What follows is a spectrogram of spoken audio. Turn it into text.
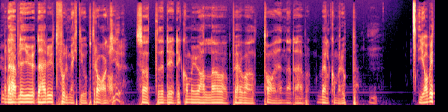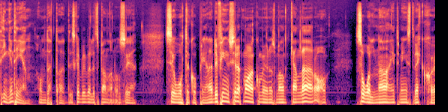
Men det här, blir ju, det här är ju ett fullmäktigeuppdrag. Ja, det Så att det, det, kommer ju alla behöva ta i när det här väl kommer upp. Mm. Jag vet ingenting än om detta. Det ska bli väldigt spännande att se, se återkopplingarna. Det finns ju rätt många kommuner som man kan lära av. Solna, inte minst Växjö.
